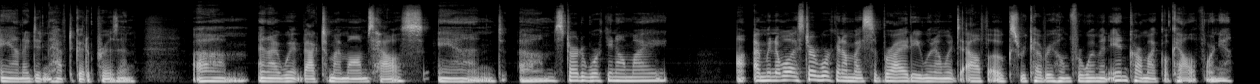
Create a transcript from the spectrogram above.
and I didn't have to go to prison. Um, and I went back to my mom's house and um, started working on my I mean, well, I started working on my sobriety when I went to Alpha Oaks Recovery Home for Women in Carmichael, California.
